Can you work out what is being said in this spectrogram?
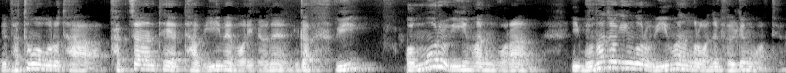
이 바텀업으로 다 각자한테 다 위임해 버리면은 그러니까 위 업무를 위임하는 거랑 이 문화적인 거를 위임하는 거랑 완전 별개인 것 같아요.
